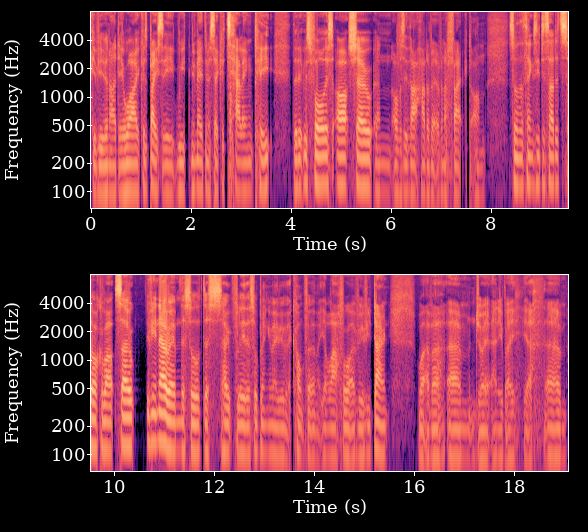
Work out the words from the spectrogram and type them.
give you an idea why because basically we, we made the mistake of telling Pete that it was for this art show and obviously that had a bit of an effect on some of the things he decided to talk about. So if you know him this will just hopefully this will bring you maybe a bit of comfort and make you laugh or whatever. If you don't whatever um enjoy it anyway yeah. Um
